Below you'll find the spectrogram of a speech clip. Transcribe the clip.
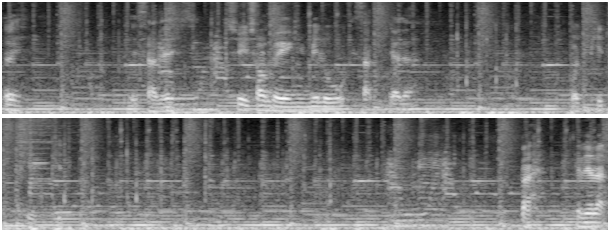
เฮ้ยไอสัตว์ชื่อช่องตัวเองไม่รู้ไอสัตว์เดี๋ยวนะกดผิดผิดผิด ไปแค่นี้แหละ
